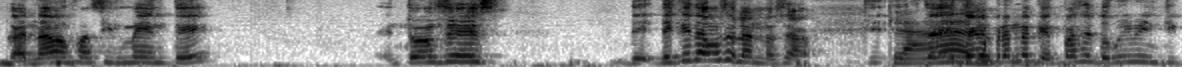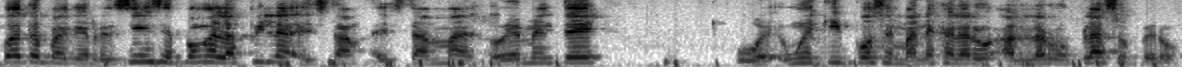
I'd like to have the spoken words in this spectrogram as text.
ganaban fácilmente, Entonces, ¿de, qué estamos hablando? O sea, están esperando que pase el 2024 para que recién se ponga las pilas, está, está mal. Obviamente, un equipo se maneja a largo, a largo plazo, pero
